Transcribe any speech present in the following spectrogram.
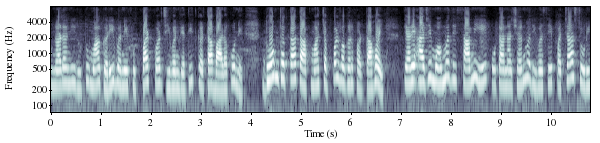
ઉનાળાની ઋતુમાં ગરીબ અને ફૂટપાથ પર જીવન વ્યતીત કરતા બાળકોને ધોમધકતા તાપમાં ચપ્પલ વગર ફરતા હોય, ત્યારે આજે મોહમ્મદ સામીએ પોતાના જન્મદિવસે પચાસ જોડી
